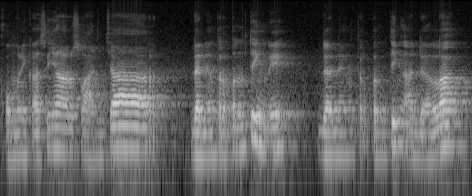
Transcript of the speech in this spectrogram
komunikasinya harus lancar dan yang terpenting nih dan yang terpenting adalah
